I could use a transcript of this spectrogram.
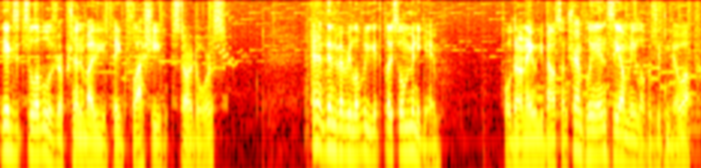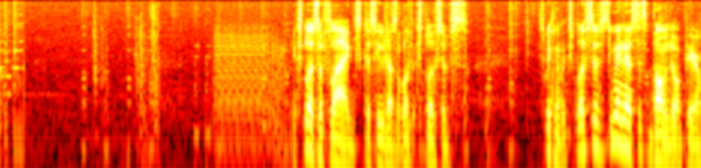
The exit to the level is represented by these big flashy star doors. And at the end of every level you get to play a little mini game. Hold down A when you bounce on trampoline and see how many levels you can go up. Explosive flags, because who doesn't love explosives? Speaking of explosives, you may notice this bomb door up here.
